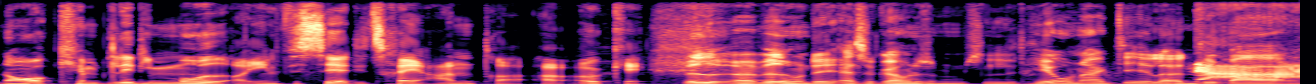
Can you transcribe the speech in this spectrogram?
Når at kæmpe lidt imod og inficere de tre andre. Og okay. Ved, øh, ved hun det? Altså, gør hun det som sådan lidt hævnagtigt, eller er det bare...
